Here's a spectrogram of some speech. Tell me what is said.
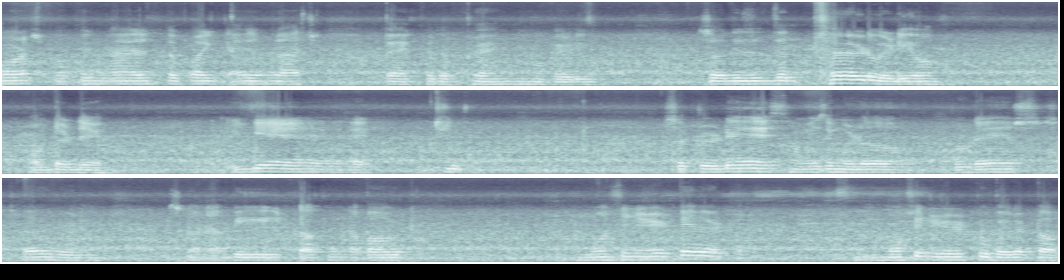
What's popping guys? The boy Kaiser Blast back with a brand new video. So this is the third video of the day. yeah So today's amazing video, today's third video is gonna be talking about most related favorite, mostly related to favorite top.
